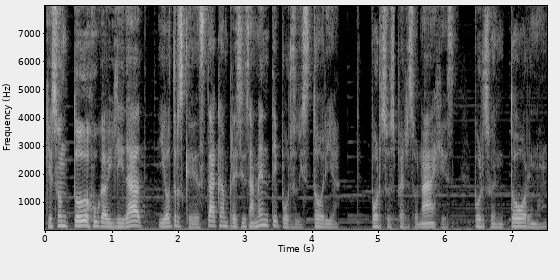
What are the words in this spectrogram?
que son todo jugabilidad y otros que destacan precisamente por su historia, por sus personajes, por su entorno.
